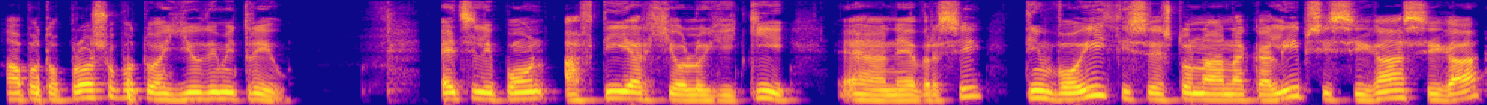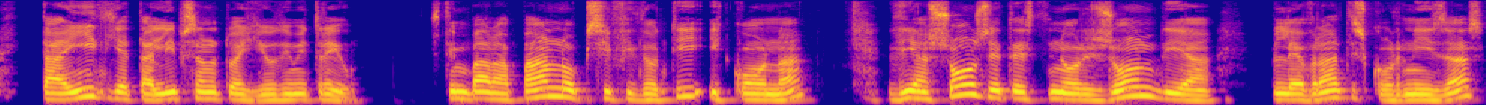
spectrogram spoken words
από το πρόσωπο του Αγίου Δημητρίου. Έτσι λοιπόν αυτή η αρχαιολογική ανέβρεση την βοήθησε στο να ανακαλύψει σιγά σιγά τα ίδια τα λείψανα του Αγίου Δημητρίου. Στην παραπάνω ψηφιδωτή εικόνα διασώζεται στην οριζόντια πλευρά της κορνίζας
